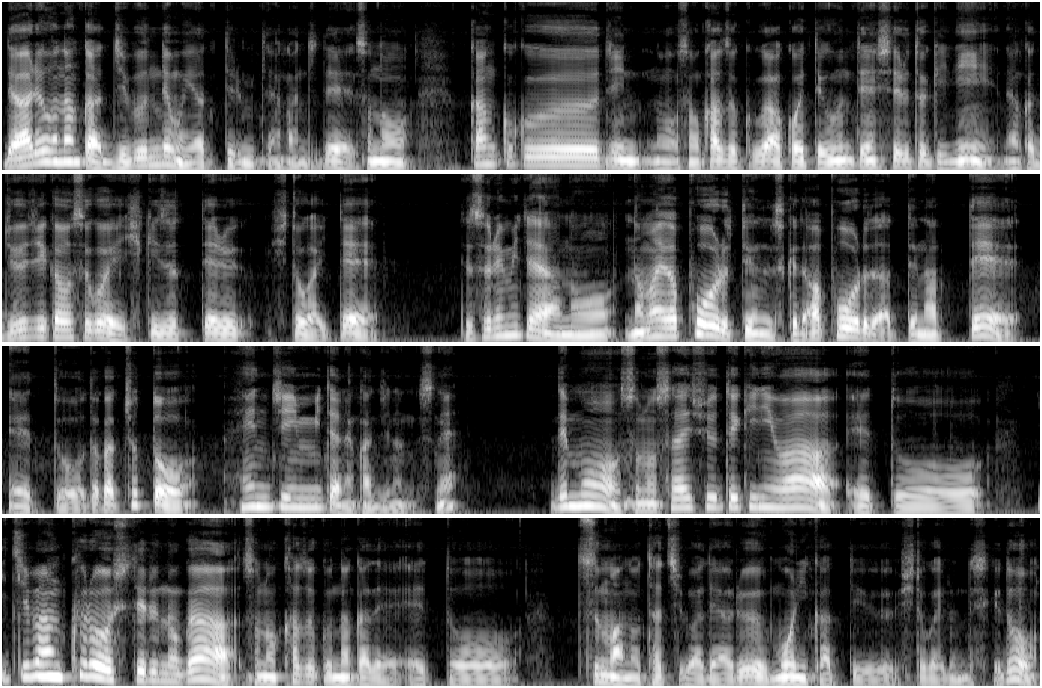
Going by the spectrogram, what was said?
であれをなんか自分でもやってるみたいな感じでその韓国人のその家族がこうやって運転してる時になんか十字架をすごい引きずってる人がいてでそれ見てあの名前がポールっていうんですけどあポールだってなってえっとだからちょっと変人みたいな感じなんですねでもその最終的にはえっと一番苦労してるのがその家族の中でえっと妻の立場であるモニカっていう人がいるんですけど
